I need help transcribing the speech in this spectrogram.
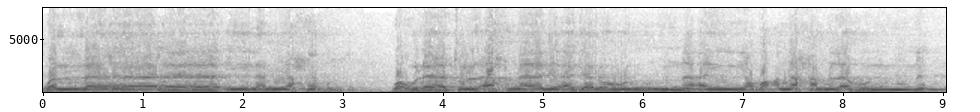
واللائي لم يحضن. واولاه الاحمال اجلهن ان يضعن حملهن.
